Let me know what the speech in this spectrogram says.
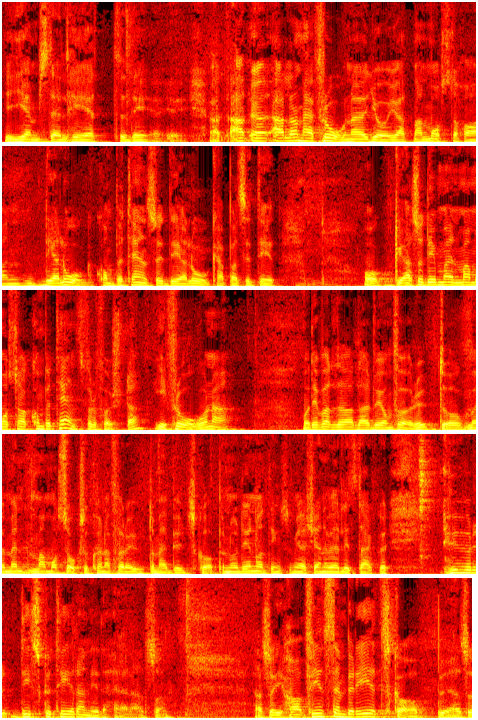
jämställdhet. Det är, alla de här frågorna gör ju att man måste ha en dialogkompetens och dialogkapacitet. Och, alltså det, man, man måste ha kompetens för det första i frågorna och det talade vi om förut. Och, men man måste också kunna föra ut de här budskapen och det är någonting som jag känner väldigt starkt för. Hur diskuterar ni det här alltså? Alltså, finns det en beredskap? Alltså,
